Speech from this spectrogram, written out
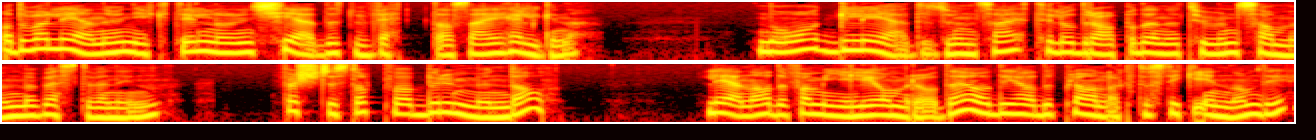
og det var Lene hun gikk til når hun kjedet vettet av seg i helgene. Nå gledet hun seg til å dra på denne turen sammen med bestevenninnen. Første stopp var Brumunddal. Lene hadde familie i området, og de hadde planlagt å stikke innom de.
